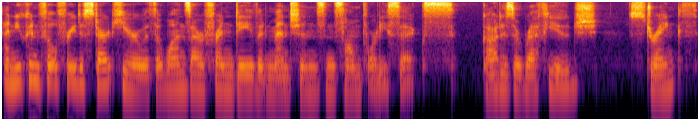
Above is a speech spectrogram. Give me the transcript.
And you can feel free to start here with the ones our friend David mentions in Psalm 46. God is a refuge, strength,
